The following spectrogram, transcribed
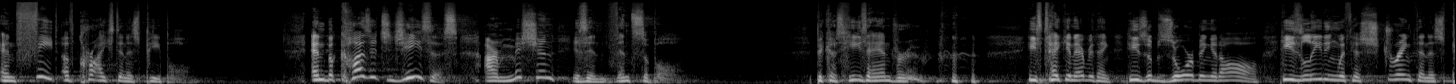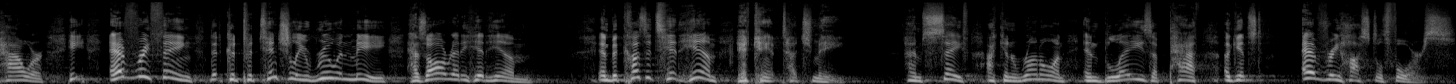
and feet of Christ and his people. And because it's Jesus, our mission is invincible. Because he's Andrew. He's taken everything. He's absorbing it all. He's leading with his strength and his power. He, everything that could potentially ruin me has already hit him. And because it's hit him, it can't touch me. I'm safe. I can run on and blaze a path against every hostile force,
